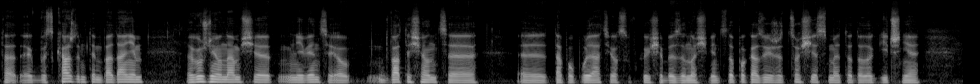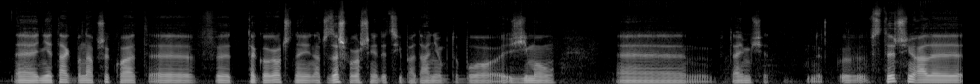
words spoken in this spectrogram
ta, jakby z każdym tym badaniem różnią nam się mniej więcej o 2000 e, ta populacja osób, których się bezdomności, więc to pokazuje, że coś jest metodologicznie e, nie tak, bo na przykład e, w tegorocznej, znaczy zeszłorocznej edycji badania, bo to było zimą, e, wydaje mi się w styczniu, ale e,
